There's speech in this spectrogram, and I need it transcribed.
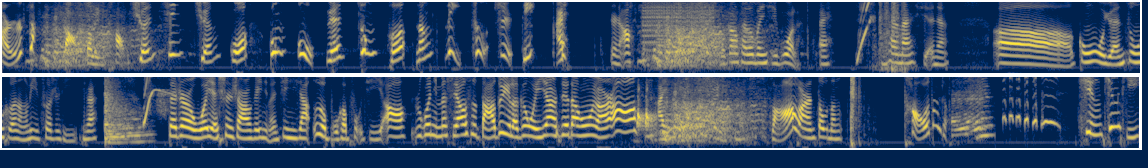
儿子，搞到了一套全新全国公务员综合能力测试题。哎，认真啊，我刚才都温习过了。哎，你看见没写呢？呃，公务员综合能力测试题，你看。在这儿，我也顺捎给你们进行一下恶补和普及啊！如果你们谁要是答对了，跟我一样直接当公务员啊！哎呀，我自己啥玩意儿都能淘腾着。请听题，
